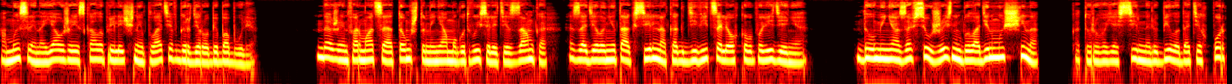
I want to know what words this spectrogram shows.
а мысленно я уже искала приличные платья в гардеробе бабули. Даже информация о том, что меня могут выселить из замка, задела не так сильно, как девица легкого поведения. Да у меня за всю жизнь был один мужчина, которого я сильно любила до тех пор,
